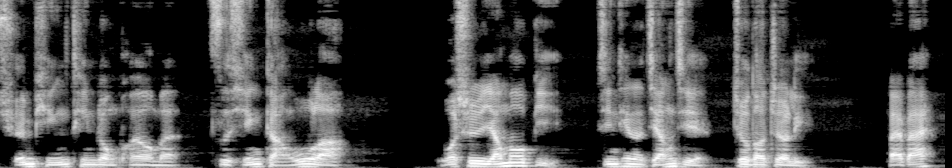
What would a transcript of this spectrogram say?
全凭听众朋友们自行感悟了。我是羊毛笔，今天的讲解就到这里，拜拜。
